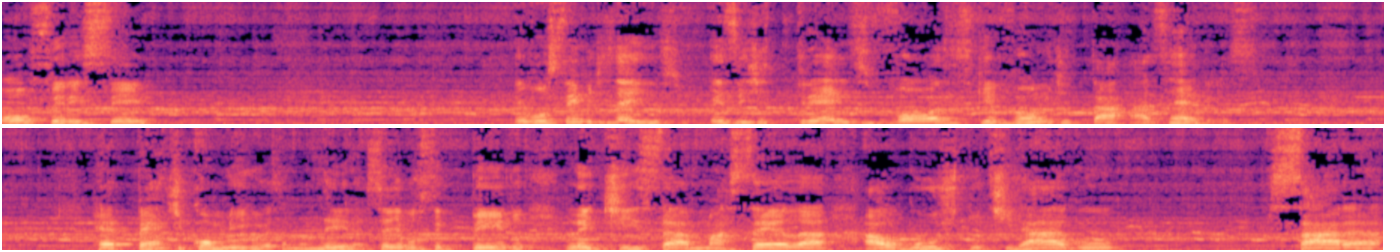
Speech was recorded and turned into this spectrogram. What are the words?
oferecer eu vou sempre dizer isso. Existem três vozes que vão ditar as regras. Repete comigo dessa maneira. Seja você Pedro, Letícia, Marcela, Augusto, Tiago, Sara.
